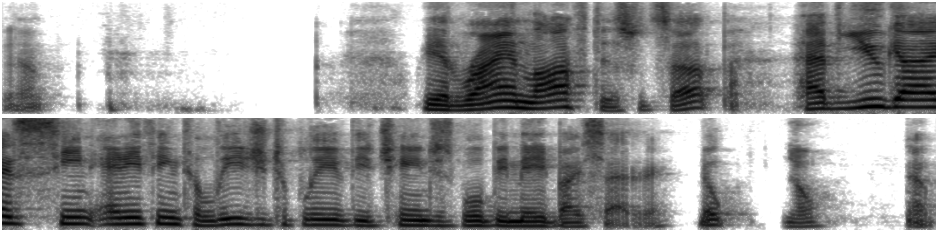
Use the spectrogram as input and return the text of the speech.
Yeah. We had Ryan Loftus. What's up? Have you guys seen anything to lead you to believe the changes will be made by Saturday? Nope. No, No.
